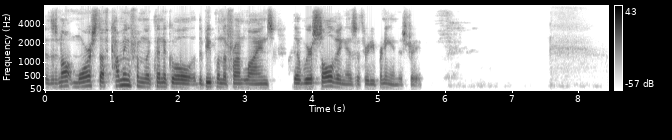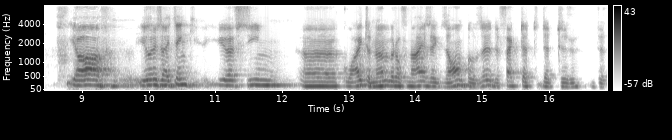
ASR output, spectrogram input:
That there's not more stuff coming from the clinical, the people in the front lines that we're solving as a 3D printing industry. Yeah, Joris, I think you have seen uh, quite a number of nice examples. Eh? The fact that that uh, the,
